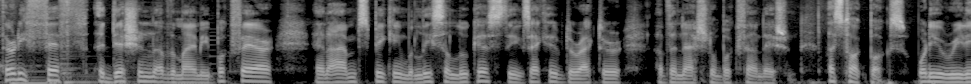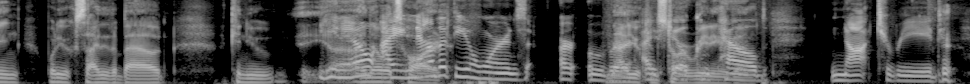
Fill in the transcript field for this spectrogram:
35th edition of the Miami Book Fair, and I'm speaking with Lisa Lucas, the executive director of the National Book Foundation. Let's talk books. What are you reading? What are you excited about? Can you? You uh, know, I know it's I, now that the awards are over, Now you can I feel reading again. compelled not to read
